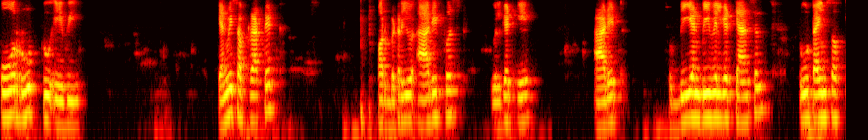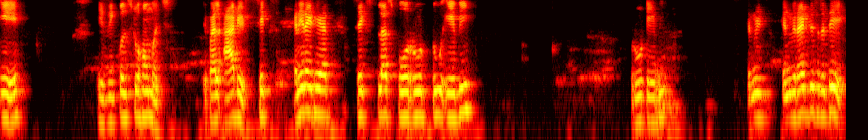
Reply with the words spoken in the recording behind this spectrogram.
4 root 2 ab can we subtract it? Or better you add it first. We'll get a. Add it so b and b will get cancelled. 2 times of a is equals to how much? If I'll add it, 6. Can you write here? 6 plus 4 root 2 ab. Root ab. Can we can we write this, Riddhi?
